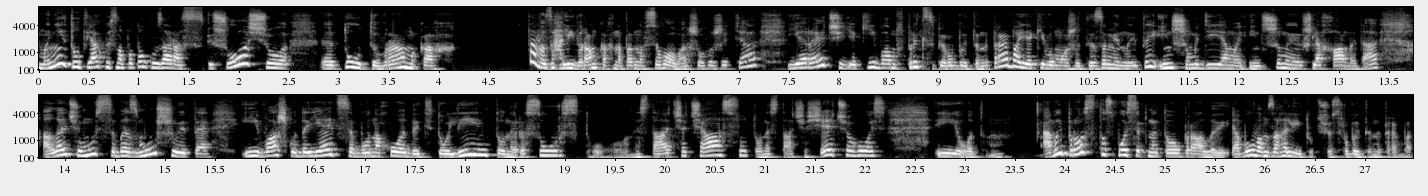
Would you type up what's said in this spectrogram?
Мені тут якось на потоку зараз пішло, що е, тут в рамках. Та взагалі в рамках, напевно, всього вашого життя є речі, які вам в принципі робити не треба, які ви можете замінити іншими діями, іншими шляхами. Да? Але чомусь себе змушуєте і важко дається, бо знаходить то лінь, то не ресурс, то нестача часу, то нестача ще чогось. І от. А ви просто спосіб не то обрали, або вам взагалі тут щось робити не треба.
